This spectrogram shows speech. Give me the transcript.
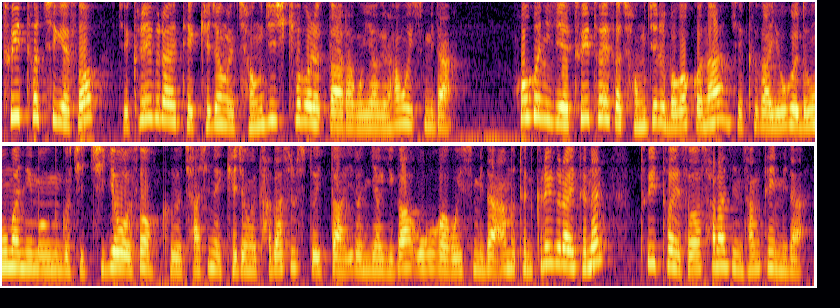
트위터 측에서 이제 크레이그 라이트의 계정을 정지시켜버렸다라고 이야기를 하고 있습니다. 혹은 이제 트위터에서 정지를 먹었거나 이제 그가 욕을 너무 많이 먹는 것이 지겨워서 그 자신의 계정을 닫았을 수도 있다 이런 이야기가 오고 가고 있습니다. 아무튼 크레이그 라이트는 트위터에서 사라진 상태입니다.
